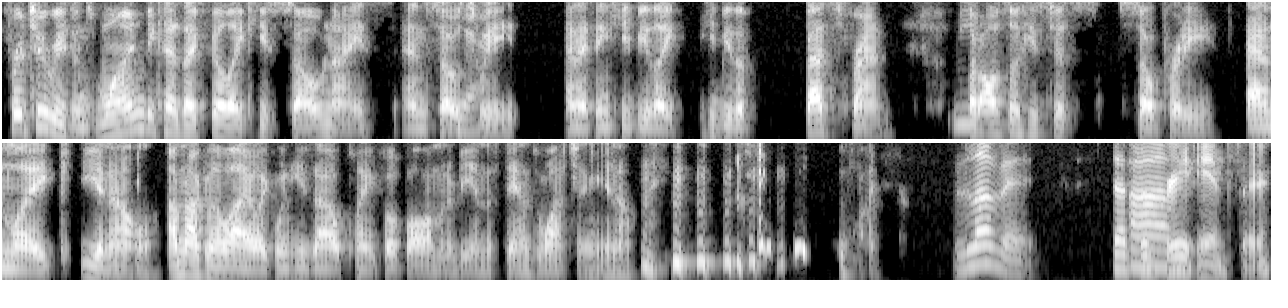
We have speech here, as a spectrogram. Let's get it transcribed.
For two reasons. One, because I feel like he's so nice and so Yeah. sweet. And I think he'd be like he'd be the best friend. But also he's just so pretty. And like, you know, I'm not gonna lie, like when he's out playing football, I'm gonna be in the stands watching, you know. It's fine. love it. That's a Um, great answer.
